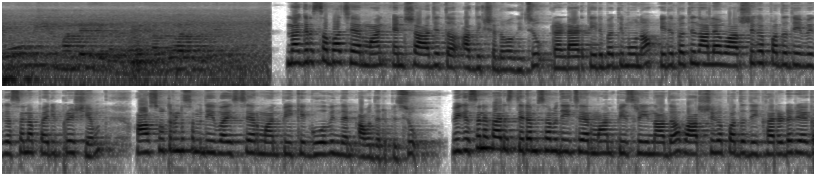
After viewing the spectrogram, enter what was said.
ഭൂമിയിൽ മണ്ണെടുക്കുന്നുണ്ട് നഗരസഭാ ചെയർമാൻ എൻ ഷാജിത്ത് അധ്യക്ഷത വഹിച്ചു. രണ്ടായിരത്തി ഇരുപത്തിമൂന്ന് ഇരുപത്തിനാല് വാർഷിക പദ്ധതി വികസന പരിപ്രേക്ഷ്യം ആസൂത്രണ സമിതി vice chairman P K Govindan അവതരിപ്പിച്ചു. വികസനകാര്യ സ്ഥിരം സമിതി ചെയർമാൻ പി ശ്രീനാഥ് വാർഷിക പദ്ധതി കരട് രേഖ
